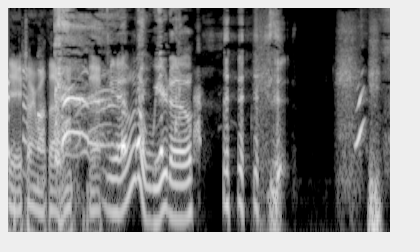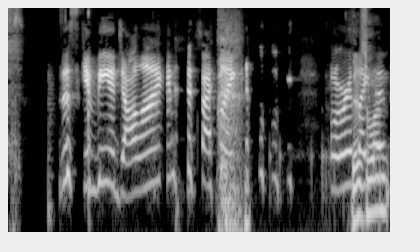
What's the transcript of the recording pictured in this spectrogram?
Yeah, you're talking about that one. Yeah. Yeah, what a weirdo. Does this give me a jawline if I like forward There's like one.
